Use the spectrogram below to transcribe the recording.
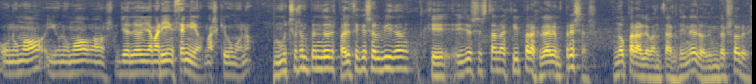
un humo y un humo, yo lo llamaría incendio más que humo. ¿no? Muchos emprendedores parece que se olvidan que ellos están aquí para crear empresas, no para levantar dinero de inversores.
